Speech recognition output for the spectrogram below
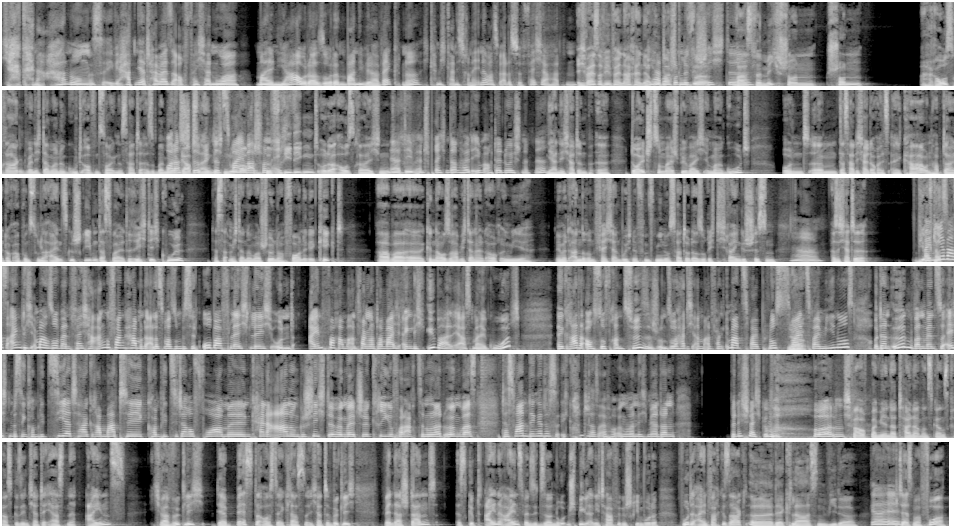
Ja, keine Ahnung. Es, wir hatten ja teilweise auch Fächer nur mal ein Jahr oder so, dann waren die wieder weg, ne? Ich kann mich gar nicht dran erinnern, was wir alles für Fächer hatten. ich weiß auf jeden Fall, nachher in der Erdkunde, Oberstufe war es für mich schon, schon herausragend, wenn ich da mal eine gut auf dem Zeugnis hatte. Also bei Boah, mir gab es eigentlich nur noch schon echt- befriedigend oder ausreichend. Ja, dementsprechend dann halt eben auch der Durchschnitt, ne? Ja, nee, ich hatte äh, Deutsch zum Beispiel war ich immer gut und ähm, das hatte ich halt auch als LK und habe da halt auch ab und zu eine Eins geschrieben. Das war halt richtig cool. Das hat mich dann nochmal schön nach vorne gekickt. Aber äh, genauso habe ich dann halt auch irgendwie mir mit anderen Fächern, wo ich eine 5 Minus hatte oder so richtig reingeschissen. Ja. Also ich hatte wie Bei mir war es eigentlich immer so, wenn Fächer angefangen haben und alles war so ein bisschen oberflächlich und einfach am Anfang noch, da war ich eigentlich überall erstmal gut. Äh, Gerade auch so Französisch und so hatte ich am Anfang immer zwei plus, zwei, Ja. zwei minus. Und dann irgendwann, wenn es so echt ein bisschen komplizierter, Grammatik, kompliziertere Formeln, keine Ahnung, Geschichte, irgendwelche Kriege von 1800, irgendwas, das waren Dinge, das, ich konnte das einfach irgendwann nicht mehr. Und dann bin ich schlecht geworden. Ich war auch bei mir in Latein, hat man es ganz krass gesehen. Ich hatte erst eine Eins. Ich war wirklich der Beste aus der Klasse. Ich hatte wirklich, wenn da stand, es gibt eine Eins, wenn sie dieser Notenspiegel an die Tafel geschrieben wurde, wurde einfach gesagt, äh, der Klassen wieder. Geil. Stell es mal vor.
